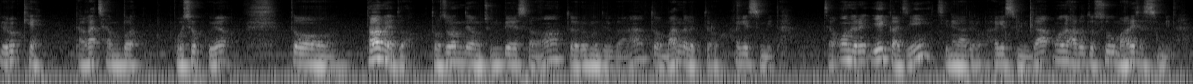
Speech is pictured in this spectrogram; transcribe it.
이렇게 다같이 한번 보셨고요. 또 다음에도 더 좋은 내용 준비해서 또 여러분들과 또 만나 뵙도록 하겠습니다. 자 오늘은 여기까지 진행하도록 하겠습니다. 오늘 하루도 수고 많으셨습니다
